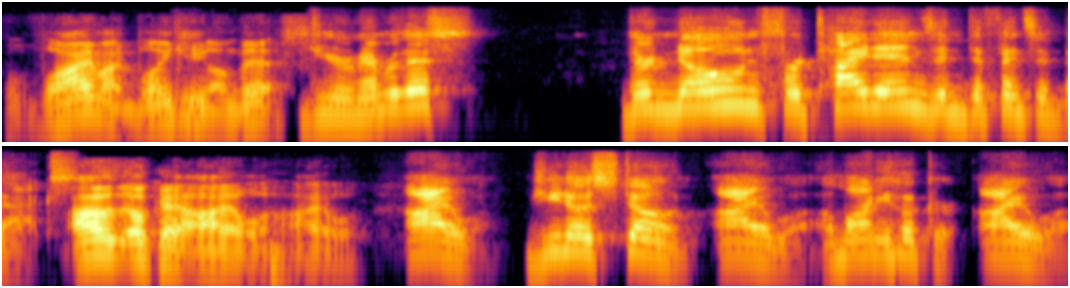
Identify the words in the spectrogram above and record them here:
Why am I blanking on this? Do you remember this? They're known for tight ends and defensive backs. I was okay. Iowa, Iowa, Iowa. Geno Stone, Iowa. Amani Hooker, Iowa.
